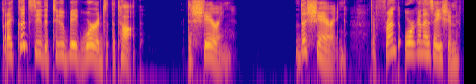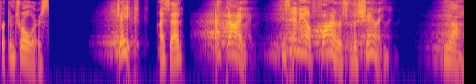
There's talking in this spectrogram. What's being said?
but I could see the two big words at the top The Sharing. The Sharing, the front organization for controllers. Jake, I said, that guy, he's handing out flyers for the sharing. Yeah.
